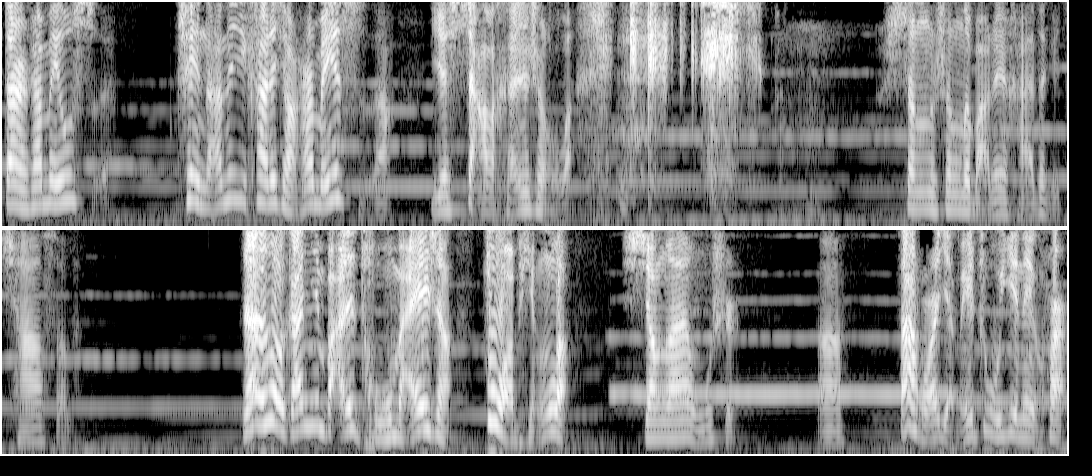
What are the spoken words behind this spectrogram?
但是他没有死。这男的一看这小孩没死啊，也下了狠手了，生生的把这孩子给掐死了，然后赶紧把这土埋上，剁平了，相安无事。啊，大伙儿也没注意那块儿。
